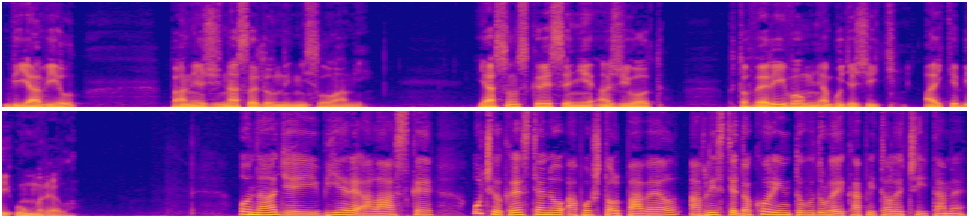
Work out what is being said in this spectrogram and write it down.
vyjavil pán Ježiš nasledovnými slovami. Ja som skresenie a život. Kto verí vo mňa, bude žiť, aj keby umrel. O nádeji, viere a láske učil kresťanov apoštol Pavel a v liste do Korintu v 2. kapitole čítame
